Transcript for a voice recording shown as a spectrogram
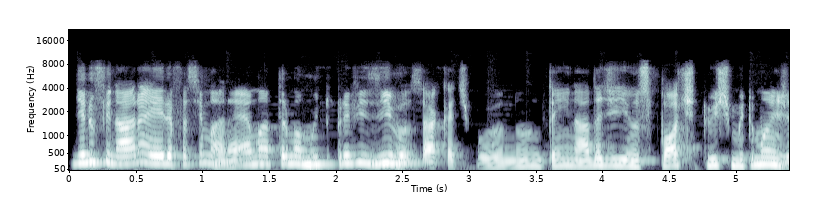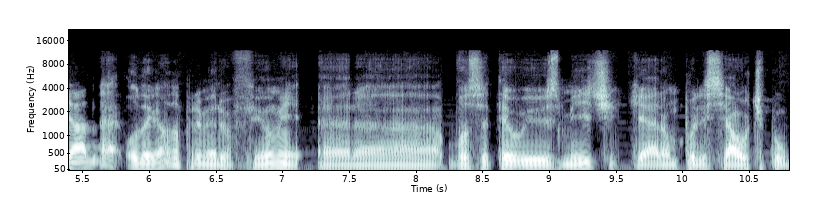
E no final era ele, eu falei assim, mano, é uma trama muito previsível, saca? Tipo, não tem nada de uns plot twist muito manjado. É, o legal do primeiro filme era você ter o Will Smith, que era um policial, tipo,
